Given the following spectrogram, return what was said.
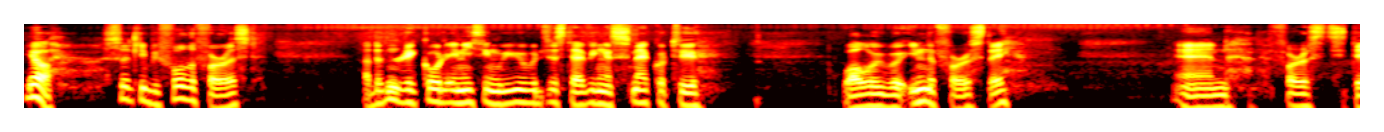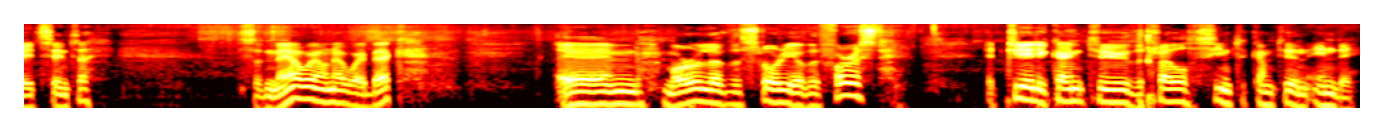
Yeah, certainly before the forest. I didn't record anything. We were just having a snack or two while we were in the forest there. And forest dead center. So now we're on our way back. And moral of the story of the forest, it clearly came to, the trail seemed to come to an end there.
